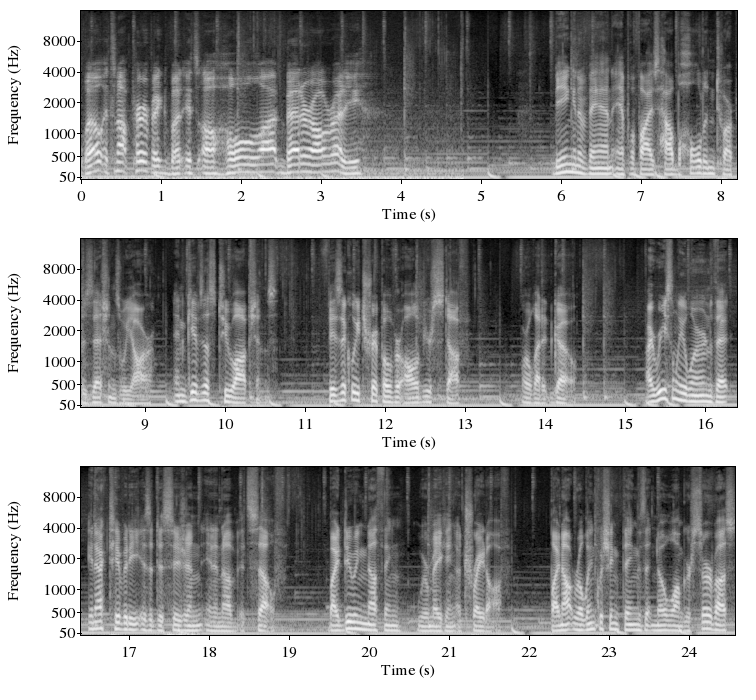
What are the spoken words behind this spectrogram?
Well, it's not perfect, but it's a whole lot better already. Being in a van amplifies how beholden to our possessions we are, and gives us two options physically trip over all of your stuff, or let it go. I recently learned that inactivity is a decision in and of itself. By doing nothing, we're making a trade off. By not relinquishing things that no longer serve us,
